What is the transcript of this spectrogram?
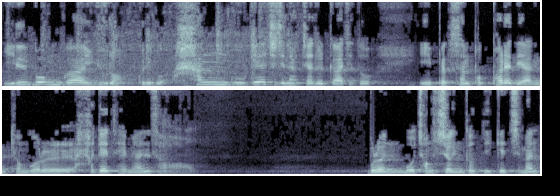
일본과 유럽 그리고 한국의 지진학자들까지도 이 백두산 폭발에 대한 경고를 하게 되면서 물론 뭐 정치적인 것도 있겠지만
